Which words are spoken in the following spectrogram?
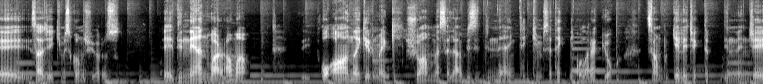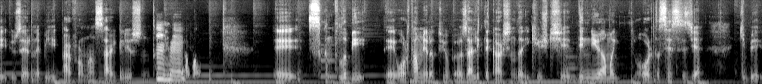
e, sadece ikimiz konuşuyoruz. E, dinleyen var ama o ana girmek şu an mesela bizi dinleyen tek kimse teknik olarak yok. Sen bu gelecekte dinleneceği üzerine bir performans sergiliyorsun tabii hı hı. ama e, sıkıntılı bir e, ortam yaratıyor bu. Özellikle karşında 2-3 kişi dinliyor ama orada sessizce gibi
